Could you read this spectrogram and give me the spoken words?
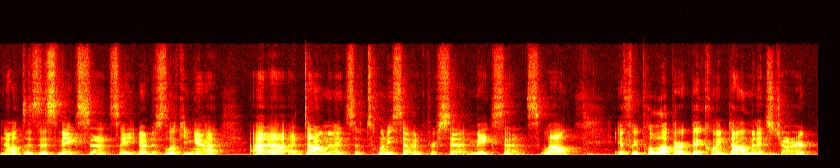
Now, does this make sense? So, you know, just looking at, at a, a dominance of 27% makes sense. Well, if we pull up our Bitcoin dominance chart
